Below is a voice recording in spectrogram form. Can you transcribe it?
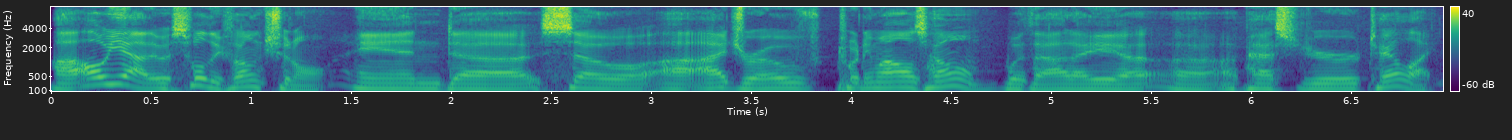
Uh, oh yeah, it was fully functional, and uh, so uh, I drove 20 miles home without a, a, a passenger taillight.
